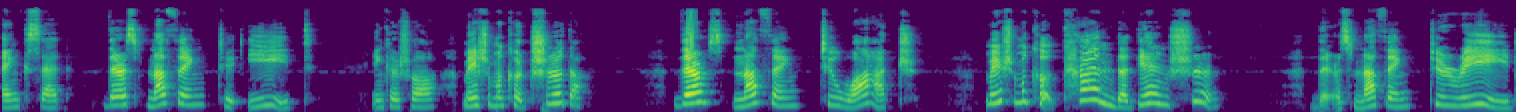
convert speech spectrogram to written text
Ink said, "There's nothing to eat." 英克说没什么可吃的。There's nothing to watch. 没什么可看的电视。There's nothing to read.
